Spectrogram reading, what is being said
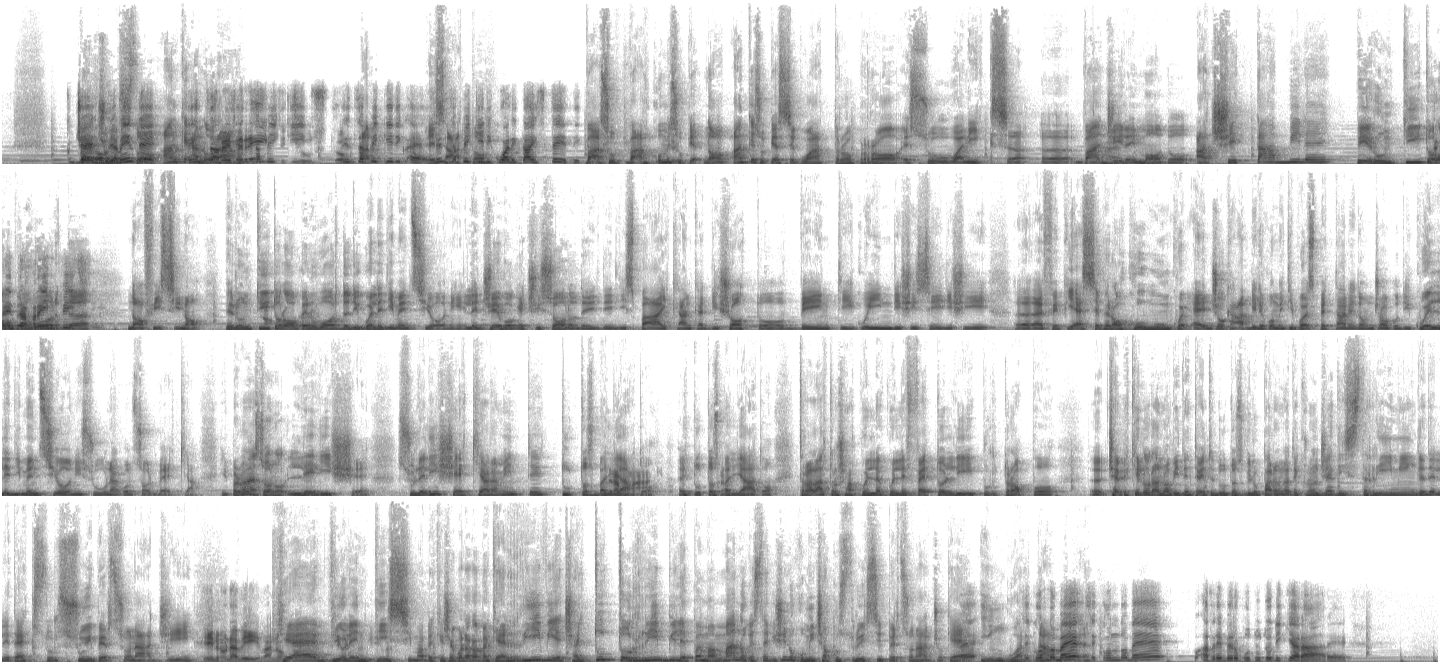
Cioè, giusto. ovviamente Anche- senza, allora- senza picchi, senza Ah, picchi di, eh, senza esatto. picchi di qualità estetica. Va, su, va come su no, anche su PS4 Pro e su One X eh, va a Eh. gira in modo accettabile per un titolo 30 open world fissi. No, fissi no. Per un titolo No. open world di quelle dimensioni. Leggevo che ci sono dei- degli spike anche a 18, 20, 15, 16 eh, FPS, però comunque è giocabile come ti puoi aspettare da un gioco di quelle dimensioni su una console vecchia. Il problema sono le lisce. Sulle lisce è chiaramente tutto sbagliato. Drammatico. È tutto sbagliato. Tra l'altro c'ha quel- quell'effetto lì, purtroppo. eh, cioè, perché loro hanno evidentemente dovuto sviluppare una tecnologia di streaming delle texture sui personaggi Che non avevano. che è violentissima perché c'è quella roba che arrivi e c'hai tutto orribile e poi man mano che stai vicino comincia a costruirsi il personaggio che è Eh, inguardabile. Secondo me, secondo me avrebbero potuto dichiarare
